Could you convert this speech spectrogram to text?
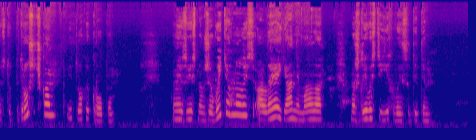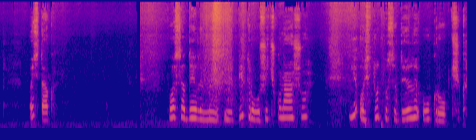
Ось тут петрушечка і трохи кропу. Вони, звісно, вже витягнулись, але я не мала можливості їх висадити. Ось так. Посадили ми і петрушечку нашу, і ось тут посадили укропчик.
